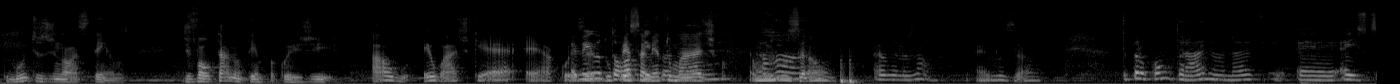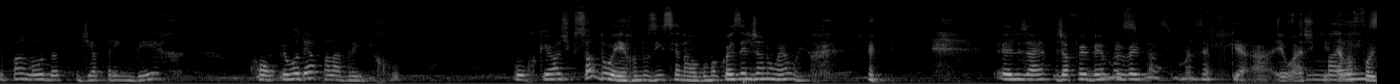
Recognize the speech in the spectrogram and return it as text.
que muitos de nós temos, de voltar no tempo para corrigir algo, eu acho que é, é a coisa meio do pensamento né? mágico. É uma Aham. ilusão. É uma ilusão. É ilusão. E Pelo contrário, né? É, é isso que você falou, da- de aprender com. Eu odeio a palavra erro. Porque eu acho que só do erro nos ensinar alguma coisa, ele já não é um erro. ele já, é- já foi bem Mas, aproveitado. mas, mas é porque ah, eu acho que ela Mas- foi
